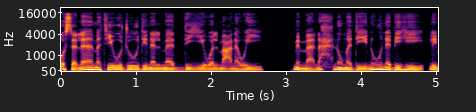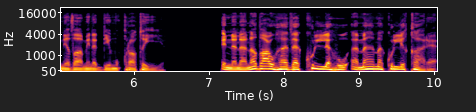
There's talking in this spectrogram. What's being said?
وسلامة وجودنا المادي والمعنوي مما نحن مدينون به لنظامنا الديمقراطي. إننا نضع هذا كله أمام كل قارئ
